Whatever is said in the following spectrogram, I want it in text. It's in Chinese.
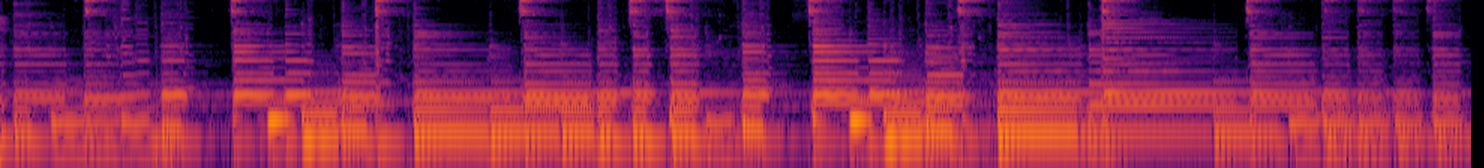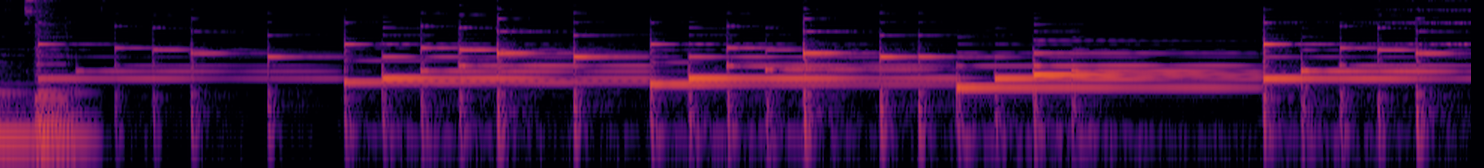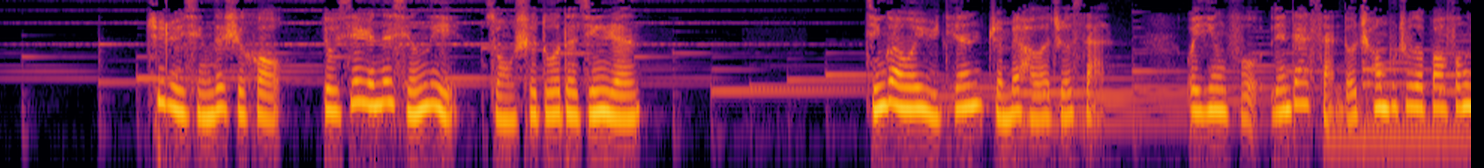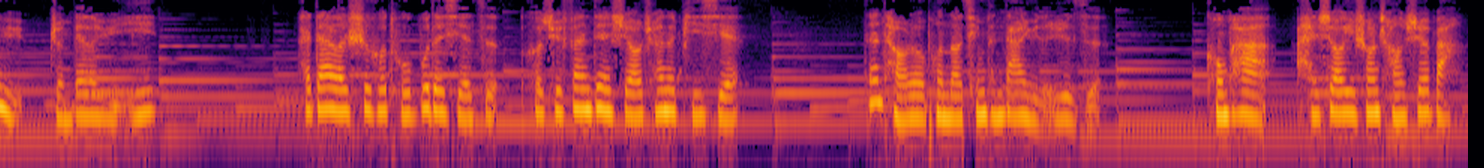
去旅行的时候，有些人的行李总是多得惊人。尽管为雨天准备好了折伞，为应付连带伞都撑不住的暴风雨准备了雨衣，还带了适合徒步的鞋子和去饭店时要穿的皮鞋，但倘若碰到倾盆大雨的日子，恐怕还需要一双长靴吧。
